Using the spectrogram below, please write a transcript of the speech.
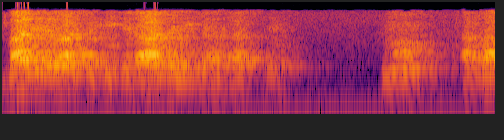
بعض روایت کی چراغ اجازت تھے نو آغا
